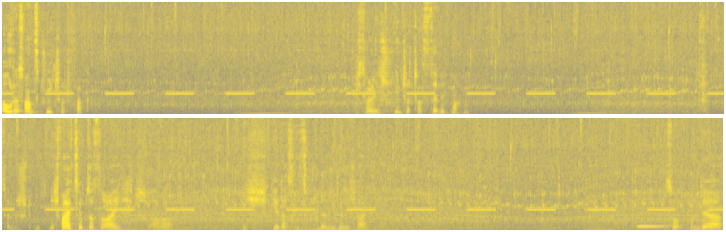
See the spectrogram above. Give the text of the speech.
Oh, das war ein Screenshot, fuck. Ich soll die Screenshot-Taste wegmachen. Ich weiß nicht, ob das reicht, aber ich gehe das jetzt wieder lieber nicht ein. So, und der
